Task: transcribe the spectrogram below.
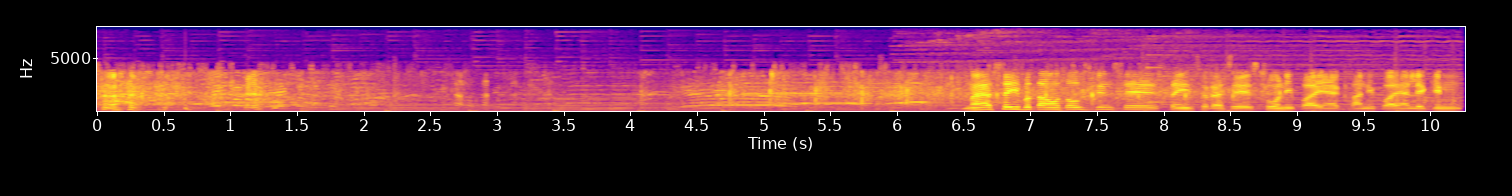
मैं ऐसे ही बताऊँ तो उस दिन से सही तरह से सो नहीं पाए हैं खा नहीं पाए हैं लेकिन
